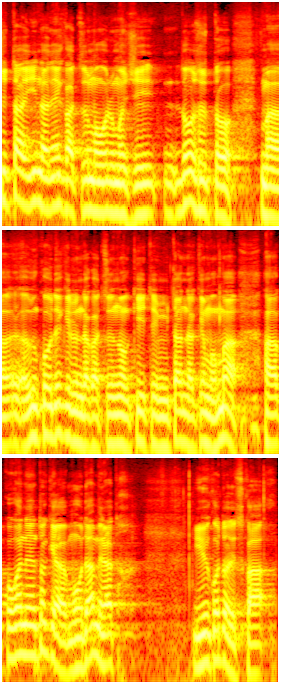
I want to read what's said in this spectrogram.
ちったらいいんだねえかっつうもおるもしどうするとまあ運行できるんだかっつうのを聞いてみたんだけどもまああ小金の時はもうダメだということですか？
